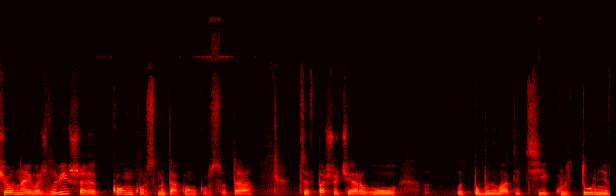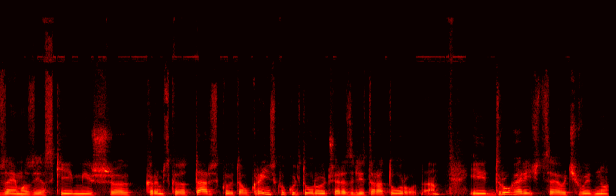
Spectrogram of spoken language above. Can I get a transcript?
що найважливіше, конкурс, мета конкурсу. Та це в першу чергу от побудувати ці культурні взаємозв'язки між е, кримсько-татарською та українською культурою через літературу. Да? І друга річ це очевидно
